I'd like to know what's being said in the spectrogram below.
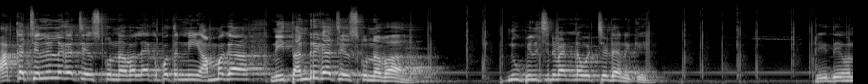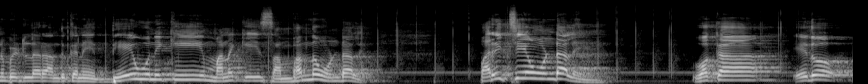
అక్క చెల్లెళ్ళుగా చేసుకున్నావా లేకపోతే నీ అమ్మగా నీ తండ్రిగా చేసుకున్నావా? నువ్వు పిలిచిన వెంటనే వచ్చేయడానికి. ప్రియ దేవుని బిడ్డలారు అందుకనే దేవునికి మనకి సంబంధం ఉండాలి. పరిచయం ఉండాలి. ఒక ఏదో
